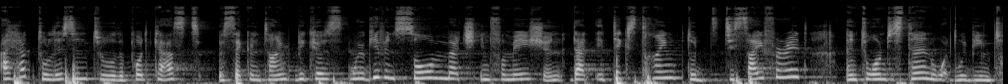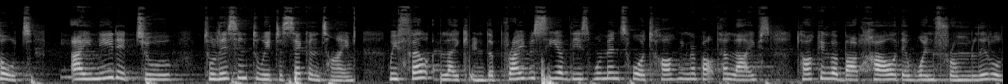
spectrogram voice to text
I had to listen to the podcast a second time because we're given so much information that it takes time to decipher it and to understand what we're being taught. I needed to to listen to it a second time. We felt like in the privacy of these women who are talking about their lives, talking about how they went from little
